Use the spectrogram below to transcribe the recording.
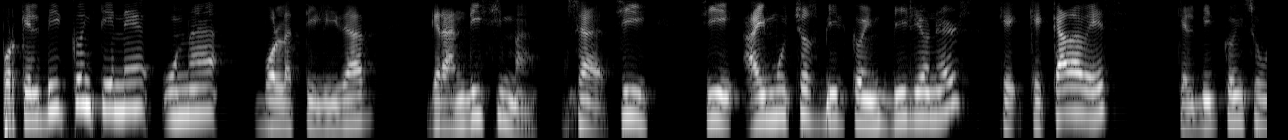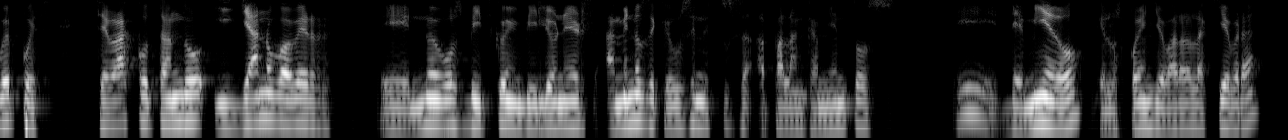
Porque el Bitcoin tiene una volatilidad grandísima. O sea, sí, sí, hay muchos Bitcoin billionaires que, cada vez que el Bitcoin sube, pues se va acotando y ya no va a haber eh, nuevos Bitcoin billionaires, a menos de que usen estos apalancamientos eh, de miedo que los pueden llevar a la quiebra.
